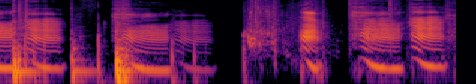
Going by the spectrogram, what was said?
huh. Huh. Huh. Ha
